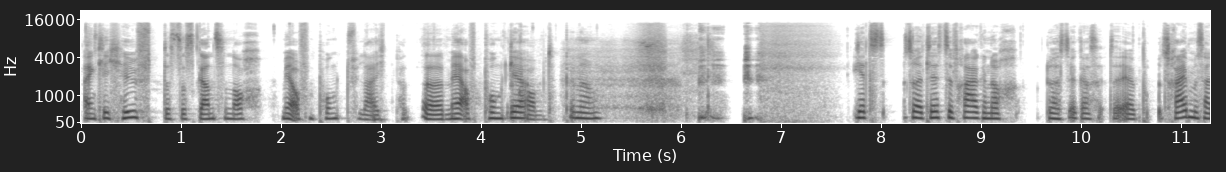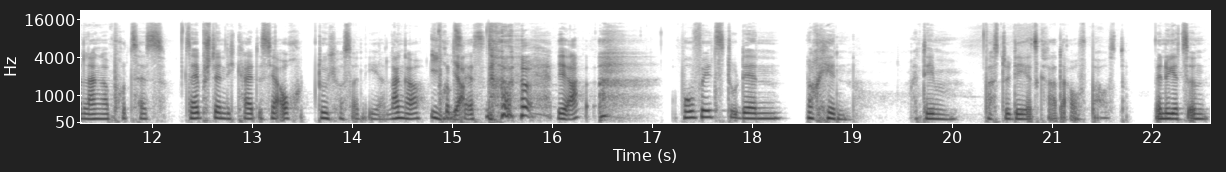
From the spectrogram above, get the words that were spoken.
eigentlich hilft, dass das Ganze noch mehr auf den Punkt vielleicht, äh, mehr auf den Punkt ja, kommt. Genau. Jetzt so als letzte Frage noch, du hast ja gesagt, äh, Schreiben ist ein langer Prozess. Selbstständigkeit ist ja auch durchaus ein eher langer Prozess. Ja. ja. Wo willst du denn noch hin mit dem, was du dir jetzt gerade aufbaust? Wenn du jetzt in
